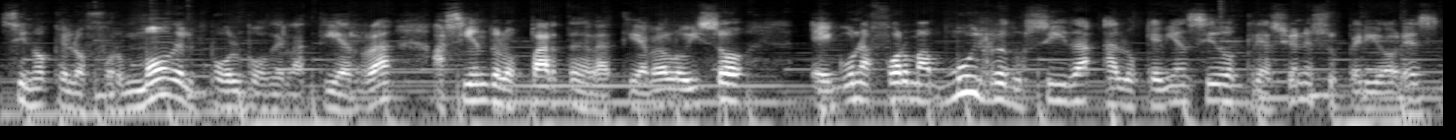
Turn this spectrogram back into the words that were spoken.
sino que lo formó del polvo de la tierra, haciéndolo parte de la tierra, lo hizo en una forma muy reducida a lo que habían sido creaciones superiores.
